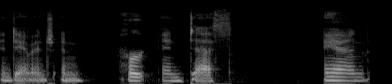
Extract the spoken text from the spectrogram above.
and damage and hurt and death. And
